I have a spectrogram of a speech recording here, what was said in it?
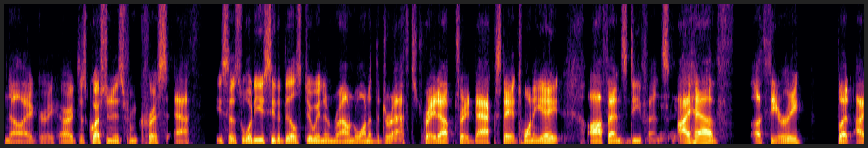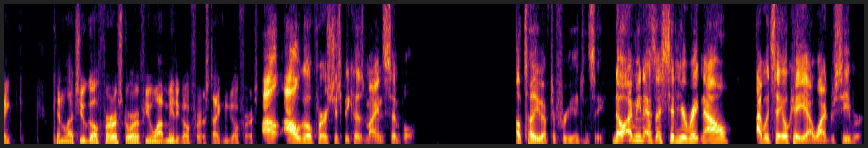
No, I agree. All right, this question is from Chris F. He says, "What do you see the Bills doing in round one of the draft? Trade up, trade back, stay at 28, offense, defense." I have a theory, but I can let you go first, or if you want me to go first, I can go first. I'll I'll go first just because mine's simple. I'll tell you after free agency. No, I mean, as I sit here right now, I would say, okay, yeah, wide receiver.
